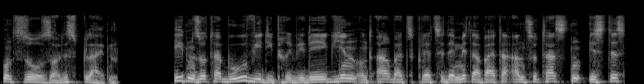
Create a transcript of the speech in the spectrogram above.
und so soll es bleiben. Ebenso tabu wie die Privilegien und Arbeitsplätze der Mitarbeiter anzutasten, ist es,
